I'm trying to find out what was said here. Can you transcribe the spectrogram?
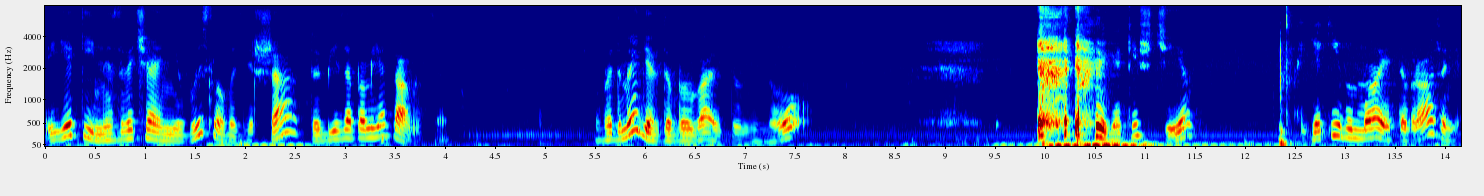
Які незвичайні вислови з вірша тобі запам'яталися? Ведмедів добивають доміно. Які ще? Які ви маєте враження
